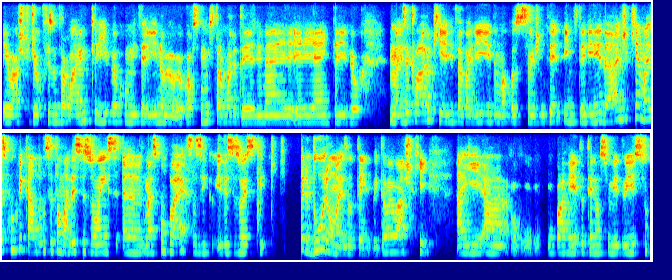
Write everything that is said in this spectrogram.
Eu acho que o Diogo fez um trabalho incrível como interino. Eu, eu gosto muito do trabalho dele, né? Ele, ele é incrível. Mas é claro que ele estava ali numa posição de interinidade que é mais complicado você tomar decisões uh, mais complexas e, e decisões que, que, perduram mais no tempo. Então eu acho que aí a, o, o, Barreto tendo assumido isso,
